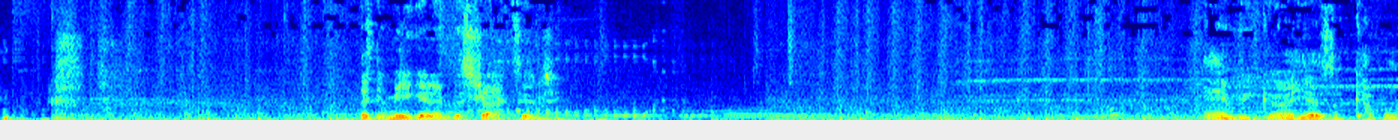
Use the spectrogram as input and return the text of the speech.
Look at me getting distracted. There we go, here's a couple.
